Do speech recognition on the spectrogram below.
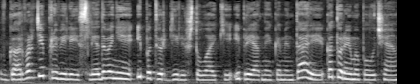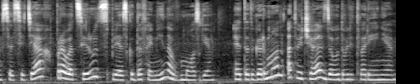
В Гарварде провели исследование и подтвердили, что лайки и приятные комментарии, которые мы получаем в соцсетях, провоцируют всплеск дофамина в мозге. Этот гормон отвечает за удовлетворение.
